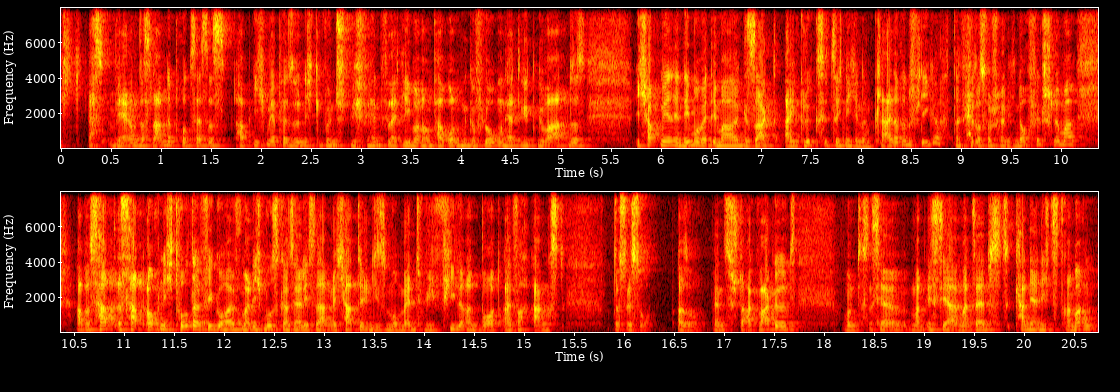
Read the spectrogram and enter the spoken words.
Ich, also während des Landeprozesses habe ich mir persönlich gewünscht, wir wären vielleicht lieber noch ein paar Runden geflogen, hätte gewartet. Ich habe mir in dem Moment immer gesagt, ein Glück sitze ich nicht in einem kleineren Flieger, dann wäre das wahrscheinlich noch viel schlimmer. Aber es hat, es hat auch nicht total viel geholfen, weil ich muss ganz ehrlich sagen, ich hatte in diesem Moment, wie viele an Bord, einfach Angst. Das ist so. Also wenn es stark wackelt, und es ist ja, man ist ja, man selbst kann ja nichts dran machen.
